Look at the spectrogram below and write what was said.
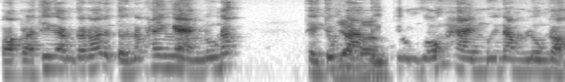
hoặc là Thiên Anh có nói là từ năm 2000 luôn đó thì chúng dạ ta vâng. bị chung vốn 20 năm luôn rồi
